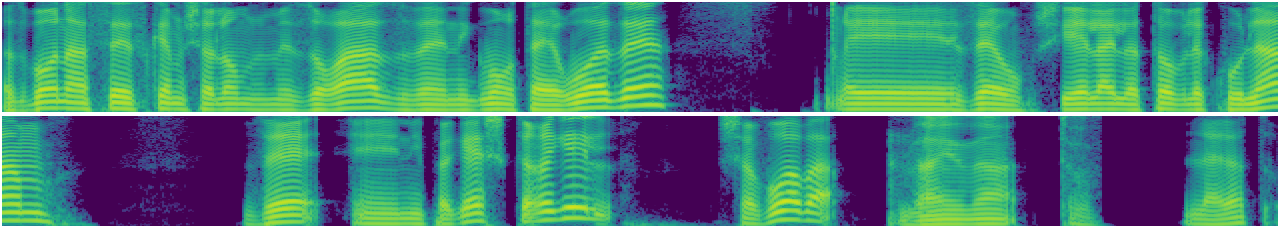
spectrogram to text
אז בואו נעשה הסכם שלום מזורז ונגמור את האירוע הזה. אה, זהו, שיהיה לילה טוב לכולם, וניפגש כרגיל, שבוע הבא. לילה טוב. לילה טוב.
